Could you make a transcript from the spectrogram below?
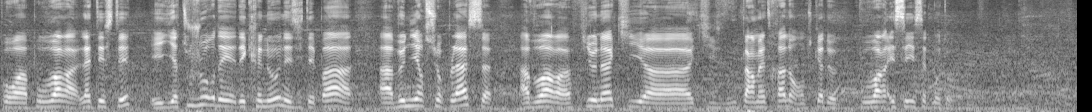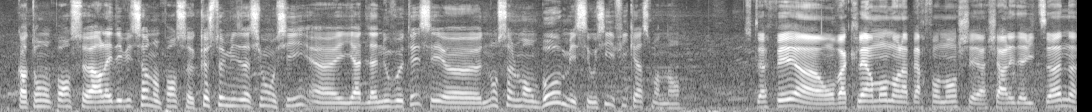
pour, pouvoir la tester. Et il y a toujours des, créneaux, n'hésitez pas à, venir sur place, à voir Fiona qui, qui vous permettra en tout cas de pouvoir essayer cette moto. Quand on pense Harley Davidson, on pense customisation aussi. Euh, il y a de la nouveauté, c'est euh, non seulement beau, mais c'est aussi efficace maintenant. Tout à fait, euh, on va clairement dans la performance chez Harley Davidson.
